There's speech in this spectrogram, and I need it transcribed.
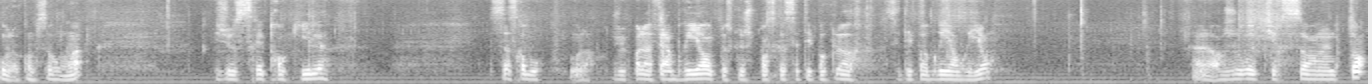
Voilà, comme ça au moins. Je serai tranquille. Ça sera beau. Voilà. Je vais pas la faire brillante parce que je pense qu'à cette époque-là, c'était pas brillant, brillant. Alors je retire ça en même temps.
